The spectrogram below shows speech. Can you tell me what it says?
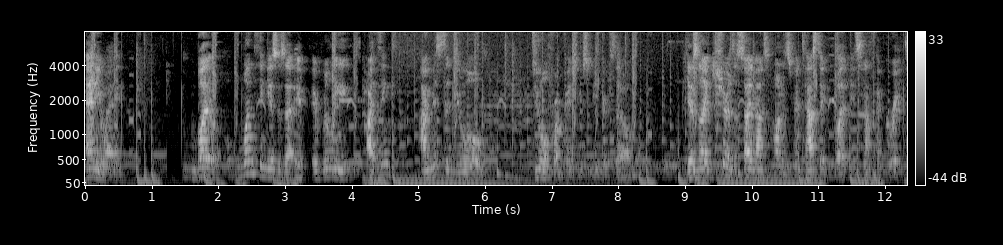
anyway. But one thing is, is that it, it really, I think I miss the dual, dual front-facing speakers though. Because like, sure, the side-mounted one is fantastic, but it's not that great.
